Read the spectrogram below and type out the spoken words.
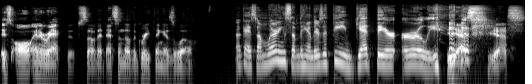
it's all interactive. So that that's another great thing as well. Okay, so I'm learning something here. There's a theme. Get there early. Yes, yes.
